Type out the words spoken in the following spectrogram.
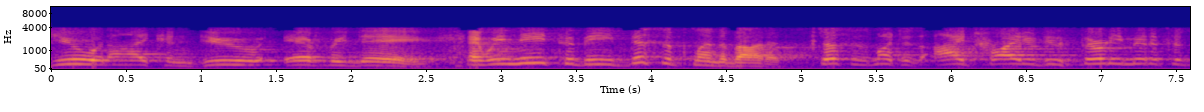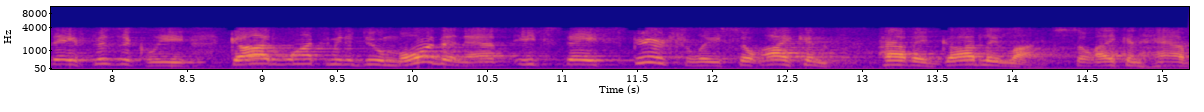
you and I can do every day. And we need to be disciplined about it. Just as much as I try to do 30 minutes a day physically, God wants me to do more than that each day spiritually so I can have a godly life, so I can have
